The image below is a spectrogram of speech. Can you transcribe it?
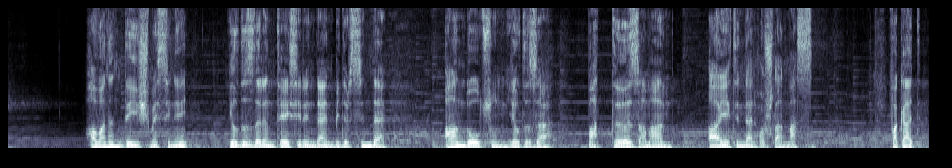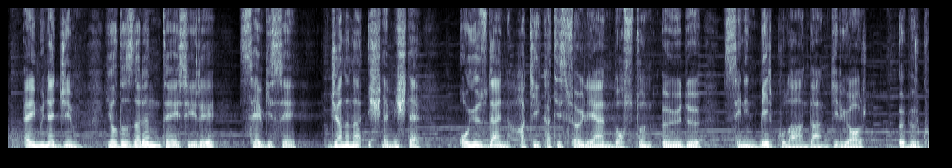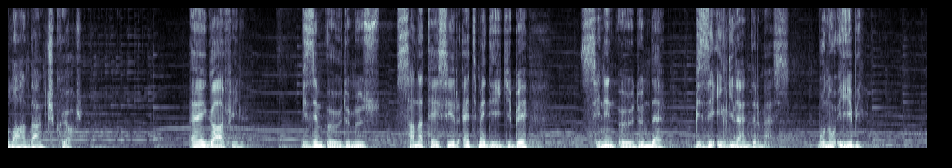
Havanın değişmesini yıldızların tesirinden bilirsin de andolsun yıldıza battığı zaman ayetinden hoşlanmazsın. Fakat ey müneccim yıldızların tesiri, sevgisi canına işlemiş de o yüzden hakikati söyleyen dostun öğüdü senin bir kulağından giriyor, öbür kulağından çıkıyor. Ey gafil! Bizim öğüdümüz sana tesir etmediği gibi senin öğüdün de bizi ilgilendirmez. Bunu iyi bil.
